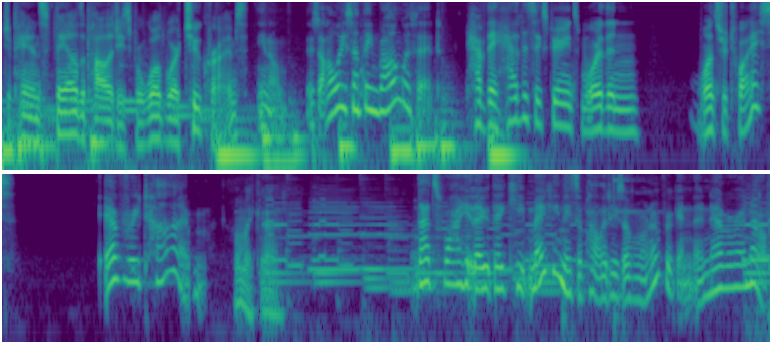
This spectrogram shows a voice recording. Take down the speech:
Japan's failed apologies for World War II crimes. You know, there's always something wrong with it. Have they had this experience more than once or twice? Every time. Oh my God. That's why they, they keep making these apologies over and over again. They're never enough.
